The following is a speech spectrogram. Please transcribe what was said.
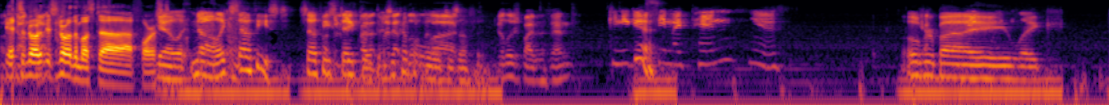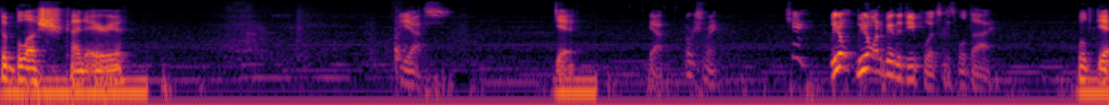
Oh, It's the not north. bad. It's the northernmost uh, forest. Yeah, like, no, like southeast. Oh, Southeast so Dankwood. There's a couple little, villages uh, off it. Village by the Vend. can you guys Yeah. see my pin? Yeah. Over Yeah. by like the blush kind of area. Yes. Yeah. Yeah. Works for me. Sure. We don't. We don't want to be in the deep woods because we'll die. Well, yeah.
